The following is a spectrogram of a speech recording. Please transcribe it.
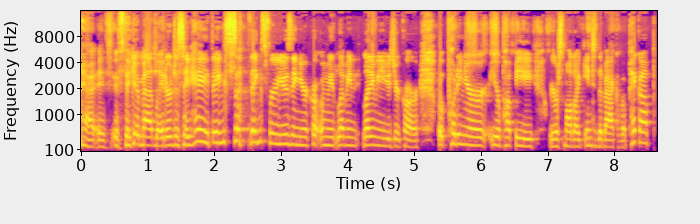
yeah, if, if they get mad later to say, Hey, thanks, thanks for using your car. I mean, let me, letting me use your car, but putting your, your puppy or your small dog into the back of a pickup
